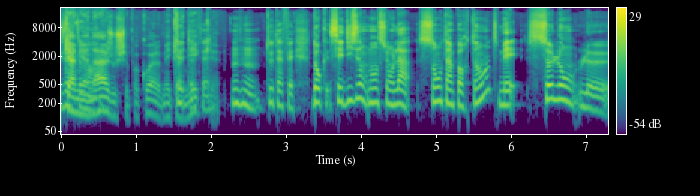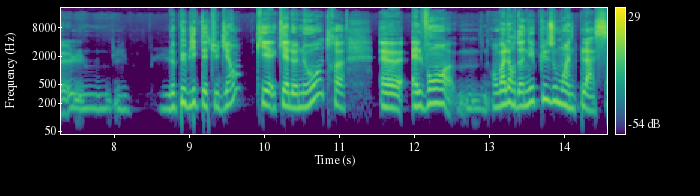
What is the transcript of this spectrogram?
camionnage ou je sais pas quoi, mécanique. Tout à, fait. Mhm, tout à fait. Donc, ces dimensions-là sont importantes, mais selon le, le public d'étudiants qui est, qui est le nôtre, euh, elles vont, on va leur donner plus ou moins de place.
